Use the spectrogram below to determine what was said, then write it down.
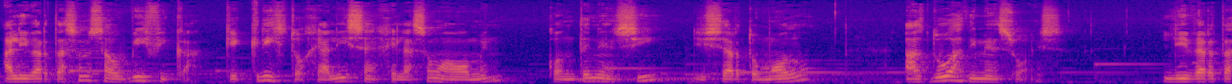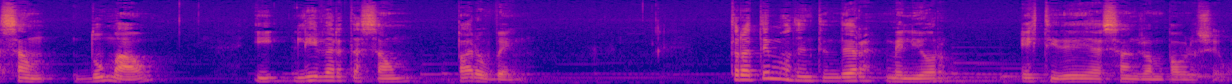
a libertación salvífica que Cristo realiza en relación ao homem contém en sí, de certo modo, as duas dimensões, libertação do mal e libertação para o bem. Tratemos de entender melhor esta ideia de San Juan Pablo II.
